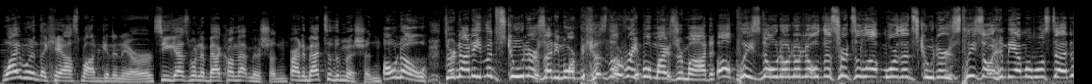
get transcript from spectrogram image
Why wouldn't the Chaos Mod get an error? So you guys went back on that mission. All right, I'm back to the mission. Oh no, they're not even scooters anymore because of the Rainbomizer mod. Oh, please, no, no, no, no. This hurts a lot more than scooters. Please don't hit me. I'm almost dead.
